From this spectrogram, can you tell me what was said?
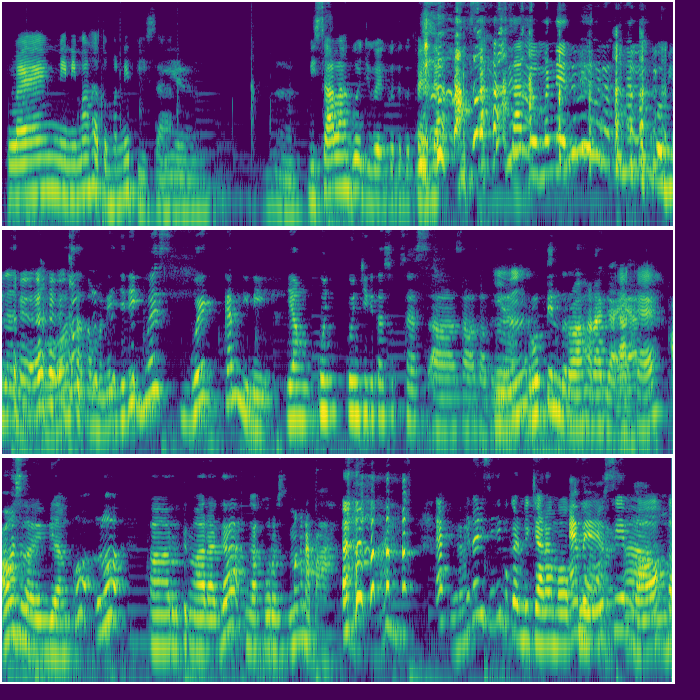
Plank minimal satu menit bisa. Iya. Benar. Bisa lah gue juga ikut-ikut penda. Satu menit. Kenapa gue bilang gitu satu menit? Jadi gue gue kan gini, yang kun- kunci kita sukses uh, salah satunya Hmm. rutin berolahraga ya. Oke. Awas selalu bilang kok lo uh, rutin olahraga nggak kurus emang kenapa? Eh, kita di sini bukan bicara mau kurusin uh, loh.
